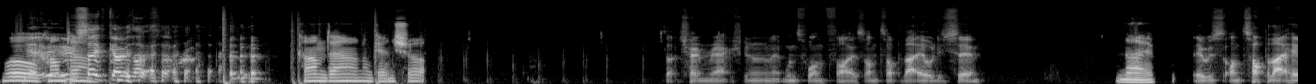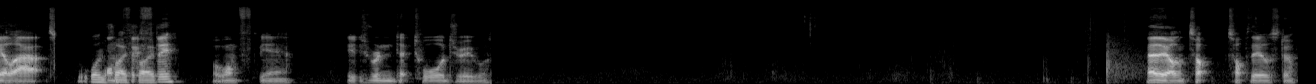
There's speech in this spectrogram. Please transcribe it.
Whoa, yeah, who- calm who down. said go that far? Calm down. I'm getting shot. It's that chain reaction, isn't it? Once one fires on top of that hill, did you see him? No, It was on top of that hill at One five five. 150 or one. Yeah, he was running towards you. he was. There they are on top top of the hill still.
